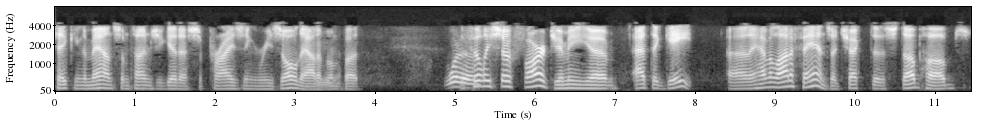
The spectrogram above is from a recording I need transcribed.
taking the mound, sometimes you get a surprising result out of Yeah. them. But what? the uh, Phillies so far, Jimmy, uh, at the gate, uh, they have a lot of fans. I checked the Stub Hubs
